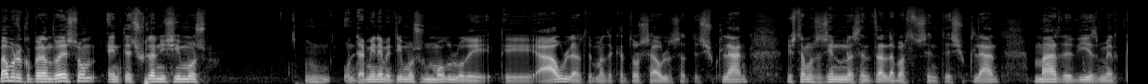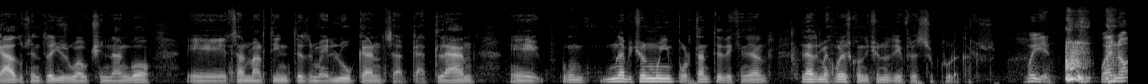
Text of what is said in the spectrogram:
Vamos recuperando eso. En Techulán hicimos también le metimos un módulo de, aulas, de más de 14 aulas a Texuclán. Estamos haciendo una central de abastos en Texuclán, más de 10 mercados, entre ellos Huauchinango, eh, San Martín, Texmelucan, Zacatlán. Eh, una visión muy importante de generar las mejores condiciones de infraestructura, Carlos. Muy bien. Bueno,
